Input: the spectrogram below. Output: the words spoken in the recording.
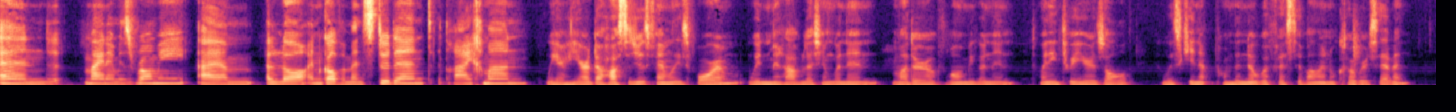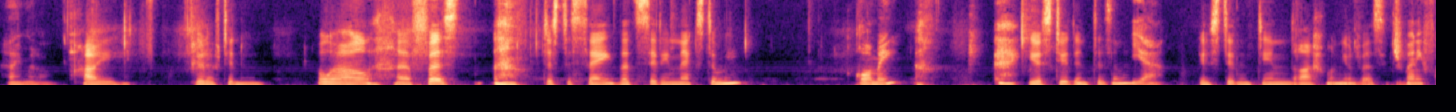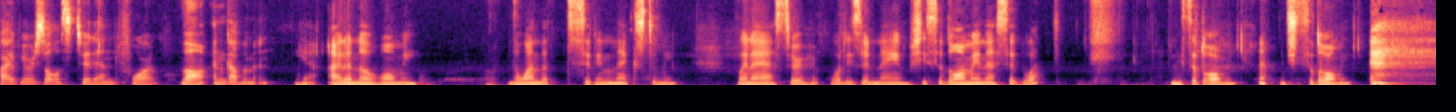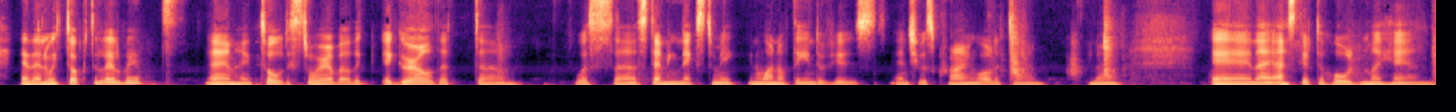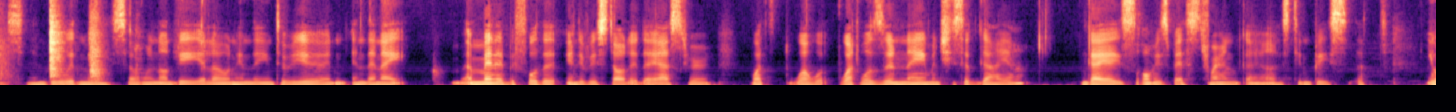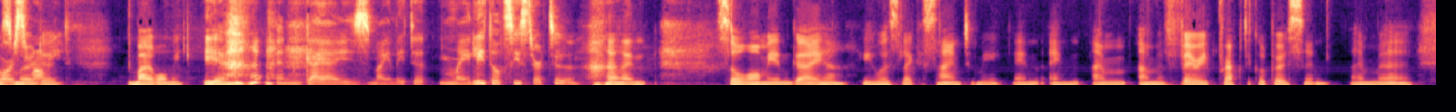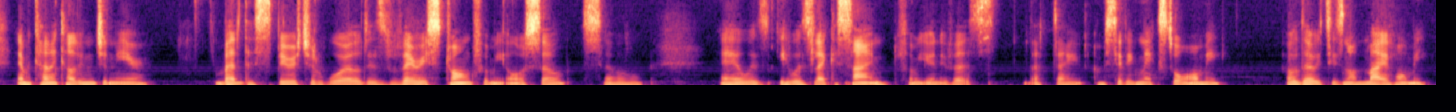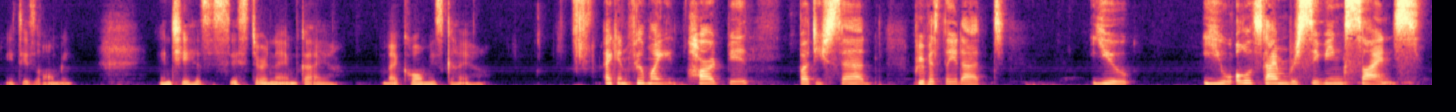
And my name is Romi. I am a law and government student at Reichman. We are here at the Hostages Families Forum with Merav Leshem Gonen, mother of Romi Gonen, 23 years old, who was kidnapped from the Nova Festival on October 7. Hi Merav. Hi, good afternoon. Well, uh, first, just to say that sitting next to me, Romi? you're a student, isn't it? Yeah, You're a student in Reichman University. 25 years old student for law and government. Yeah, I don't know Romi, the one that's sitting next to me. When I asked her what is her name, she said Romi, and I said what? Romi, and she said Romi. And then we talked a little bit, and I told a story about a, a girl that um, was uh, standing next to me in one of the interviews, and she was crying all the time, you know. And I asked her to hold my hand and be with me, so I will not be alone in the interview. And and then I, a minute before the interview started, I asked her what what what was her name, and she said Gaia. Gaia is Romi's best friend. Gaia, rest in peace. That Yours, was Romi. murdered. My Romi, yeah. And Gaia is my little my little sister too. and so Romi and Gaia, he was like a sign to me, and and I'm I'm a very practical person. I'm a, a mechanical engineer, but the spiritual world is very strong for me also. So uh, it was it was like a sign from universe that I, I'm sitting next to Romi, although it is not my Romi, it is Romi, and she has a sister named Gaia, like Romi's Gaia. I can feel my heartbeat, but you said previously that you you all the time receiving signs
